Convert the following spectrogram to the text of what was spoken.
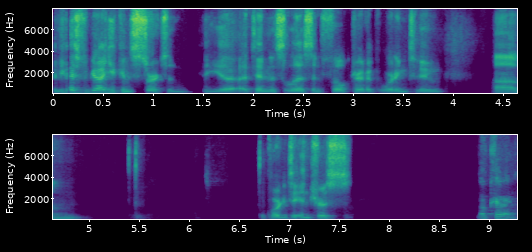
Have you guys figured out you can search the uh, attendance list and filter it according to um, according to interests? No kidding.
